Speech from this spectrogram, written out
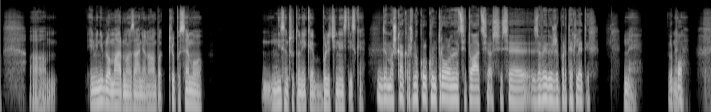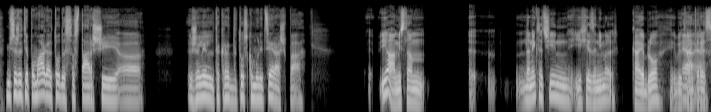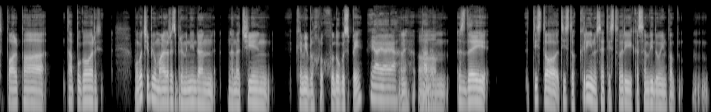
Um, in mi ni bilo marno za njo, no, ampak kljub vsemu nisem čutil neke bolečine in stiske. Da imaš kakršno koli kontrolo nad situacijo, si se zavedel že pri teh letih. Ne. Lepo. Ne. Misliš, da ti je pomagalo to, da so starši uh, želeli takrat, da to skomuniciraš? Pa... Ja, mislim, eh, na nek način jih je zanimalo, kaj je bilo, je bil Ja, ta ja. interes, pol pa ta pogovor, mogoče je bil malo razbremenilen na način, ker mi je bilo hu- hudo gospe. Ja, ja, ja. Um, zdaj, tisto, tisto kri in vse te stvari, ki sem videl, in pa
